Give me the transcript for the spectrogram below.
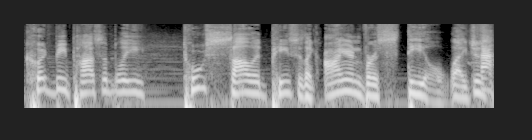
could be possibly two solid pieces, like iron versus steel. Like just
